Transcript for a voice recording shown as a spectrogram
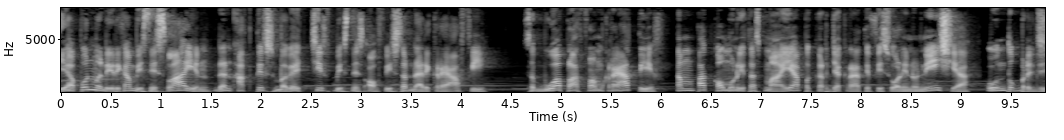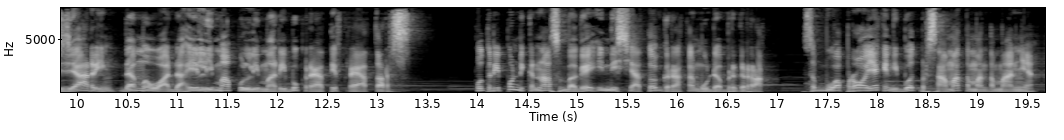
dia pun mendirikan bisnis lain dan aktif sebagai Chief Business Officer dari Kreavi, sebuah platform kreatif tempat komunitas maya pekerja kreatif visual Indonesia untuk berjejaring dan mewadahi 55.000 kreatif creators. Putri pun dikenal sebagai inisiator Gerakan Muda Bergerak, sebuah proyek yang dibuat bersama teman-temannya.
